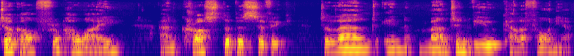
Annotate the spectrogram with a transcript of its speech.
took off from Hawaii and crossed the Pacific to land in Mountain View, California.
